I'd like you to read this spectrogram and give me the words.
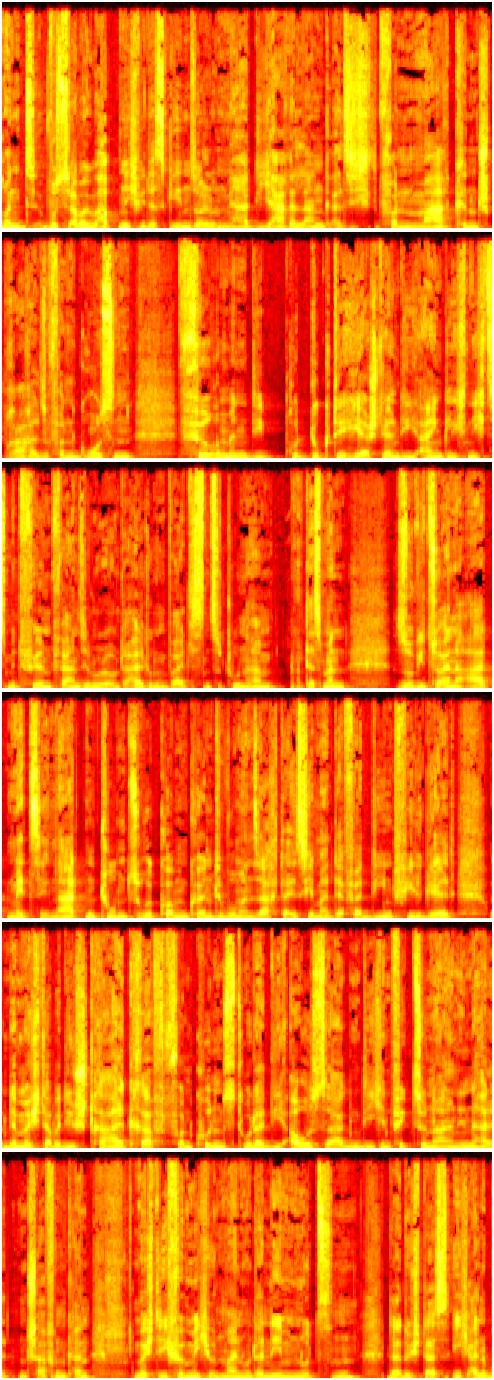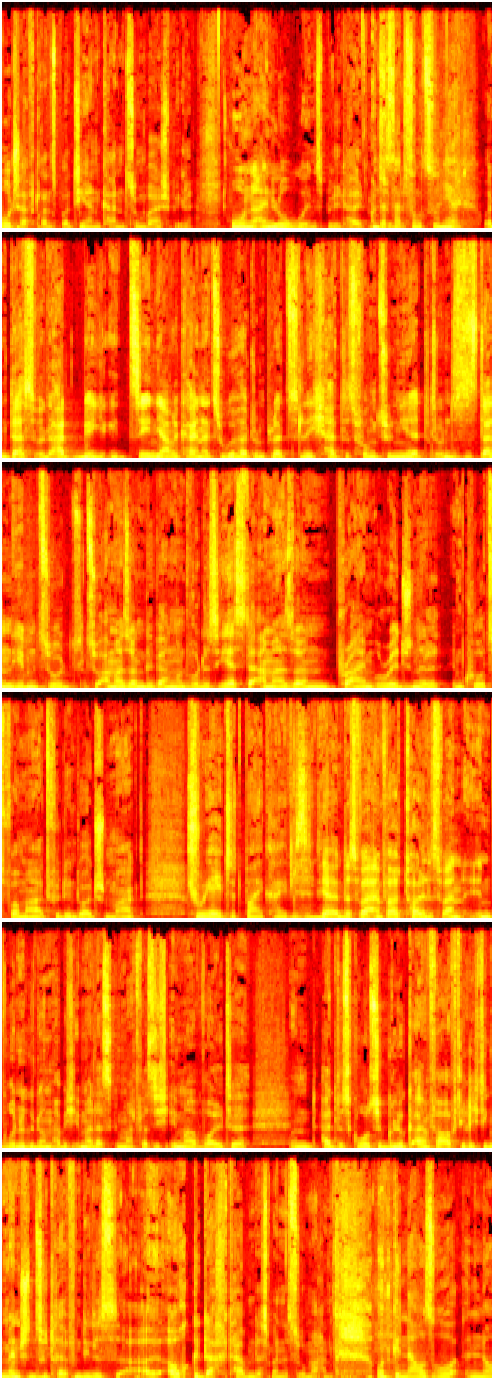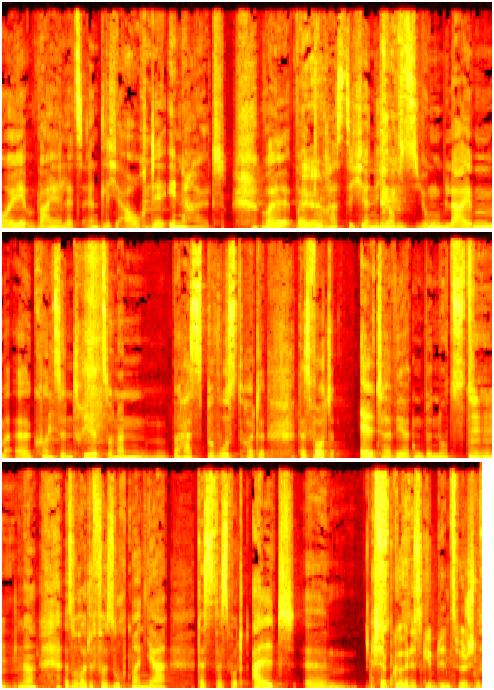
Und wusste aber überhaupt nicht, wie das gehen soll. Und mir hat jahrelang, als ich von Marken sprach, also von großen Firmen, die Produkte herstellen, die eigentlich nichts mit Film, Fernsehen oder Unterhaltung im weitesten zu tun haben, dass man so wie zu einer Art Mäzenatentum zurückkommen könnte, mhm. wo man sagt, da ist jemand, der verdient viel Geld und der möchte aber die Strahlkraft von Kunst oder die Aussagen, die ich in fiktionalen Inhalten schaffen kann, möchte ich für mich und mein Unternehmen nutzen, dadurch, dass ich eine Botschaft transportieren kann, zum Beispiel, ohne ein Logo ins Bild halten Und das hat funktioniert. Und das hat mir zehn Jahre keiner zugehört und plötzlich hat es funktioniert und es ist dann eben zu, zu Amazon gegangen und wurde das erste Amazon Prime Original im Kurzformat für den deutschen Markt. Created by Kai Wiesinger. Ja, das war einfach toll. Das war im Grunde genommen habe ich immer das gemacht, was ich immer wollte und hatte das große Glück, einfach auf die richtigen Menschen zu treffen, die das äh, auch gedacht haben, dass man es so machen kann. Und genauso neu war ja letztendlich auch der Inhalt, weil weil ja. du hast dich ja nicht aufs Jungbleiben äh, konzentriert, sondern hast bewusst heute das Wort älter werden benutzt. Mhm. Ne? Also heute versucht man ja, dass das Wort alt. Ähm, ich habe gehört, es gibt inzwischen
